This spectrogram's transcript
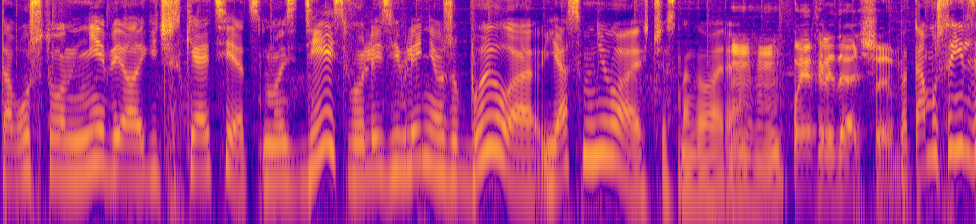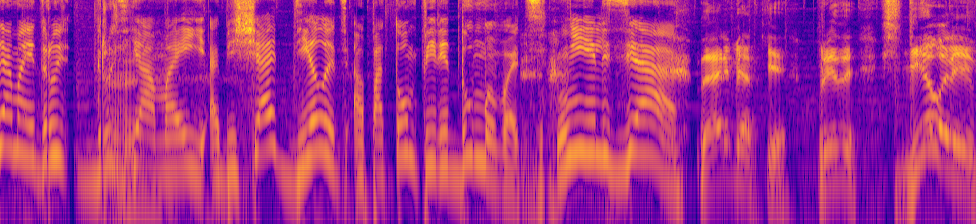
того, что он не биологический отец. Но здесь волеизъявление уже было, я сомневаюсь, честно говоря. Мгм. Поехали дальше. Потому что нельзя, мои дру- друзья мои, обещать делать, а потом передумывать. Нельзя. Да, ребятки, при- сделали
